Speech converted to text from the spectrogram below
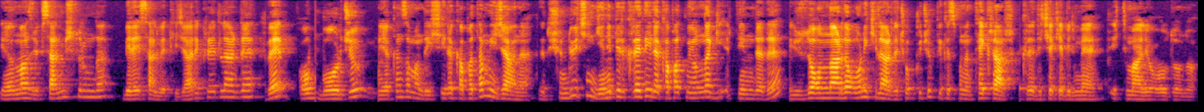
inanılmaz yükselmiş durumda. Bireysel ve ticari kredilerde ve o borcu yakın zamanda işiyle kapatamayacağını düşündüğü için yeni bir krediyle kapatma yoluna gittiğinde de %10'larda 12'lerde çok küçük bir kısmının tekrar kredi çekebilme ihtimali olduğunu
